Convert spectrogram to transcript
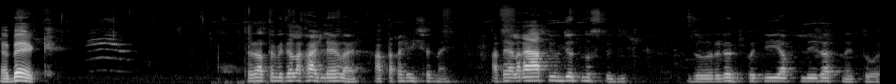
बॅक तर आता मी त्याला काढलं आहे बाहेर. आता काही टेन्शन नाही. आता याला काय आत येऊन देत नसतो मी. जर गणपती आपले जात नाहीत तोवर.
